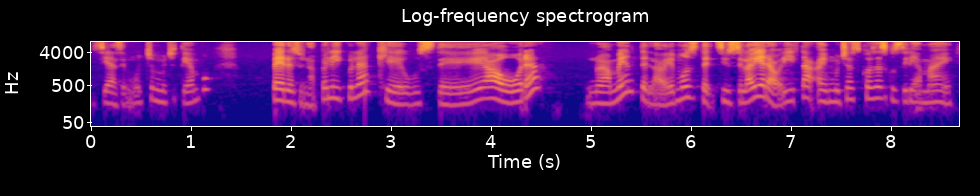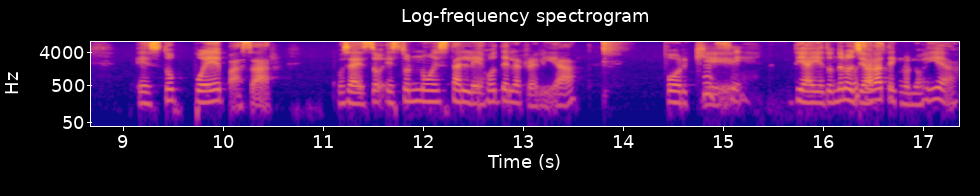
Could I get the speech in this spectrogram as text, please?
sí, hace mucho, mucho tiempo, pero es una película que usted ahora, nuevamente, la vemos, si usted la viera ahorita, hay muchas cosas que usted diría, Mae, esto puede pasar. O sea, esto, esto no está lejos de la realidad, porque ah, de ahí es donde nos lleva la tecnología.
